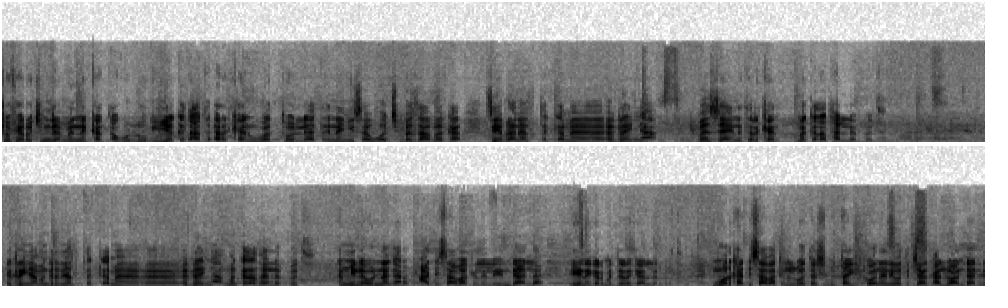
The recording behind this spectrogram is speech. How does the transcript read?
ሾፌሮች እንደምንቀጣው ሁሉ የቅጣት እርከን ወጥቶለት እነኚህ ሰዎች በዛ በቃ ዜብራን ያልተጠቀመ እግረኛ በዚህ አይነት እርከን መቀጣት አለበት፣ እግረኛ መንገድን ያልተጠቀመ እግረኛ መቀጣት አለበት የሚለውን ነገር አዲስ አበባ ክልል ላይ እንዳለ ይሄ ነገር መደረግ አለበት። more ከአዲስ አበባ ክልል ወጥተሽ ብታይ ከሆነ እኔ ወጥቼ አውቃለሁ። አንዳንዴ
